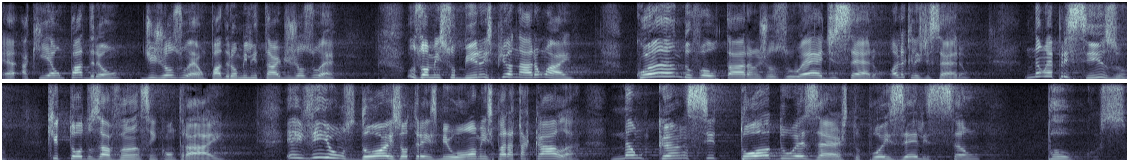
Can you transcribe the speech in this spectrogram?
É, aqui é um padrão de Josué, um padrão militar de Josué. Os homens subiram e espionaram Ai. Quando voltaram Josué, disseram: Olha o que eles disseram. Não é preciso que todos avancem contra Ai Envie uns dois ou três mil homens para atacá-la. Não canse todo o exército, pois eles são poucos.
